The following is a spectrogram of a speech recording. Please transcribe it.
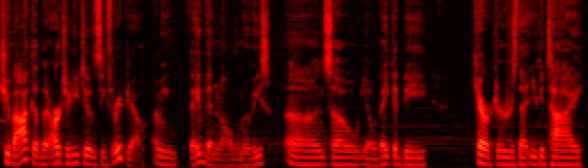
Chewbacca, but R two D two and C three PO. I mean, they've been in all the movies, uh, and so you know they could be characters that you could tie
